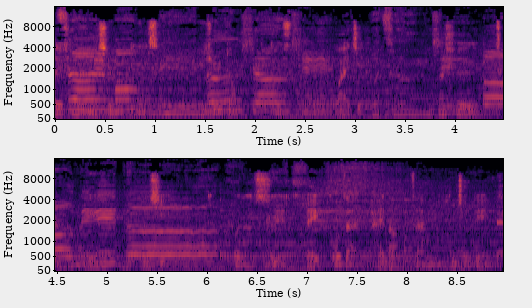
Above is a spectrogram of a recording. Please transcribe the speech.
乐圈的明星们毕竟是一举一动都受到外界的关注，哪怕是正常的恋人关系，或者是被狗仔拍到在明星酒店开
